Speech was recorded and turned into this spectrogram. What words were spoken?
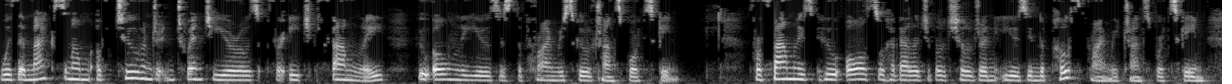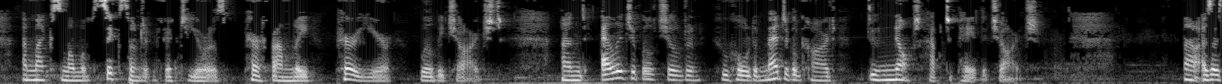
with a maximum of 220 euros for each family who only uses the primary school transport scheme. For families who also have eligible children using the post primary transport scheme, a maximum of 650 euros per family per year will be charged. And eligible children who hold a medical card do not have to pay the charge. Now, as I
